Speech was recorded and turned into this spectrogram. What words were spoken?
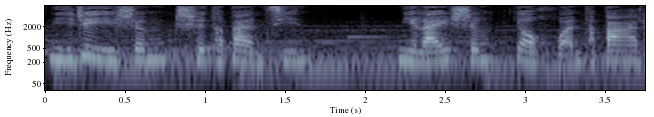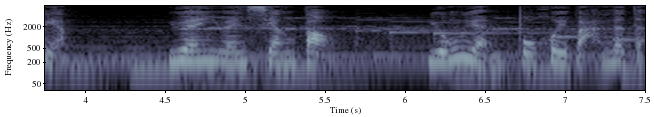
你这一生吃他半斤，你来生要还他八两，冤冤相报，永远不会完了的。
